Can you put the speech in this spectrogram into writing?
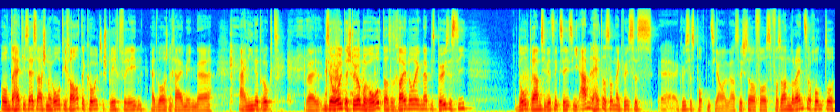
Und er hat die Saison auch schon eine rote Karte geholt, spricht für ihn, hat wahrscheinlich einem einen reingedruckt. Weil, wieso holt der Stürmer rot? Also es kann ja nur irgendetwas Böses sein. Notbremse wird es nicht gesehen sein. Einmal hat er so ein gewisses, äh, gewisses Potenzial. Also ist so, von, von San Lorenzo kommt er,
